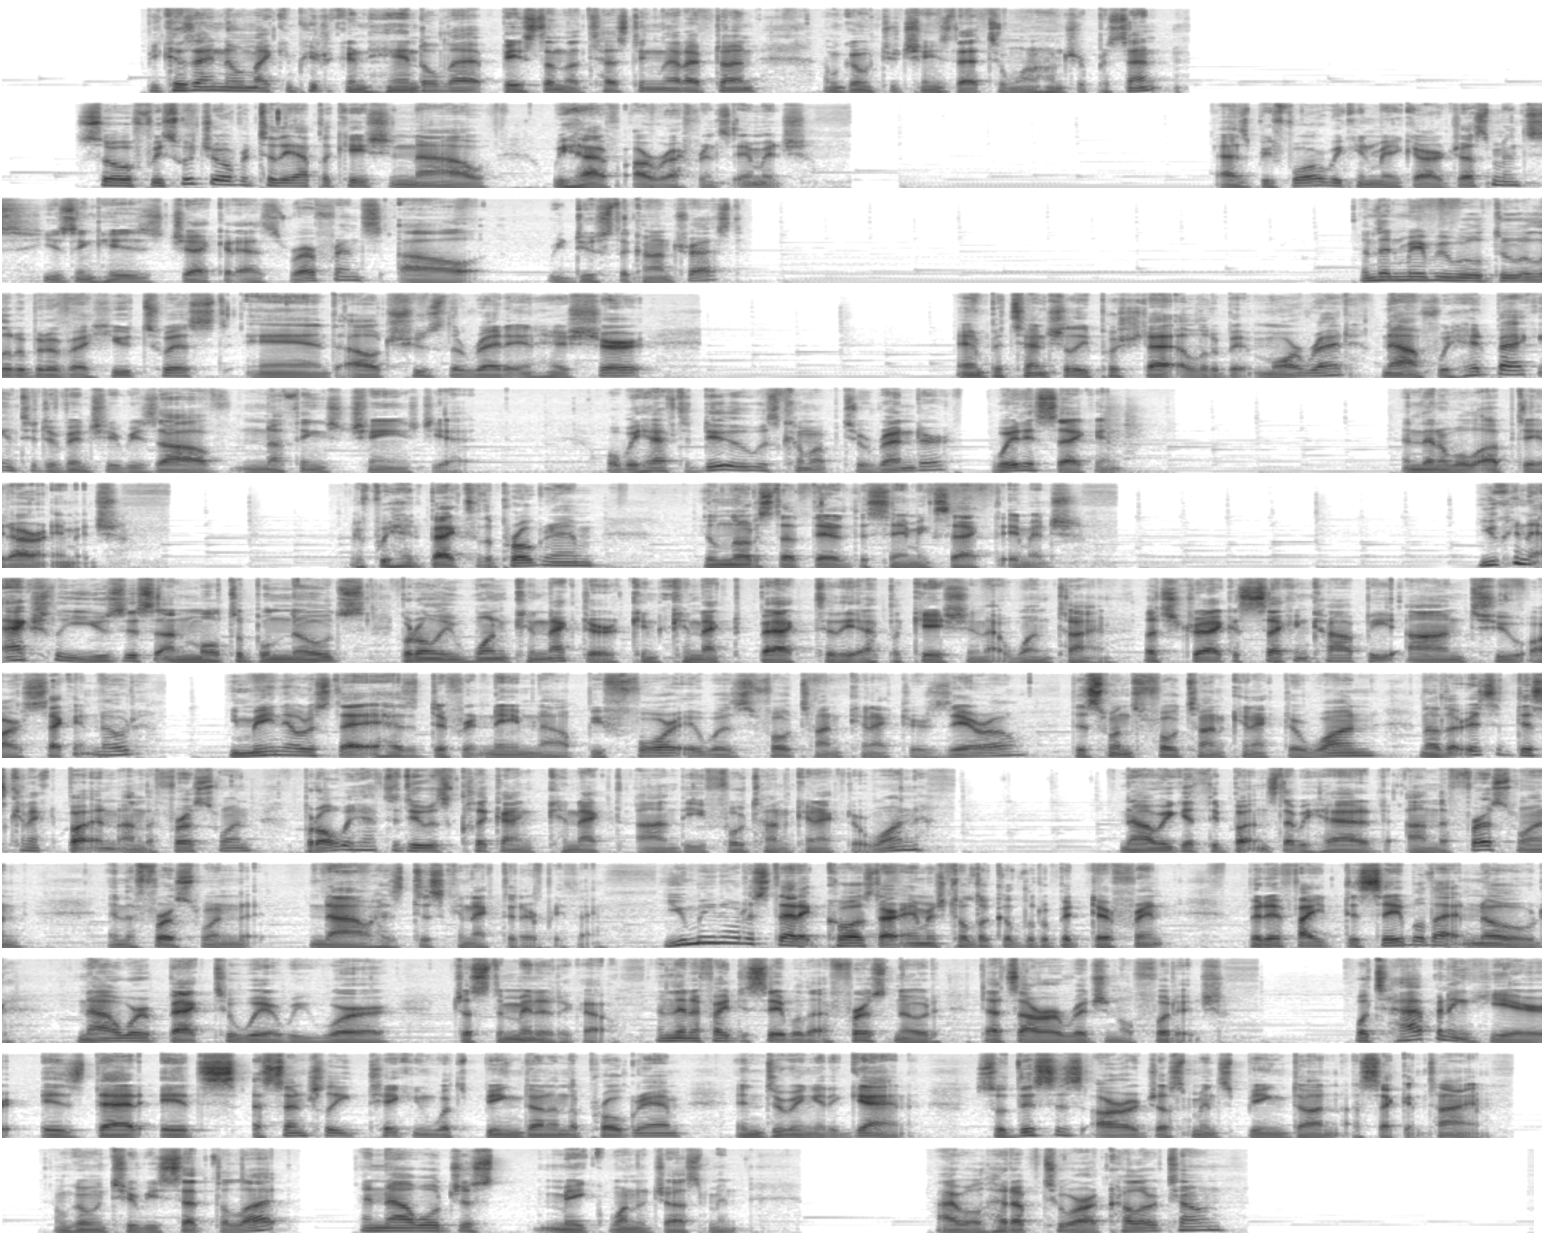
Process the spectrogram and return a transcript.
Because I know my computer can handle that based on the testing that I've done, I'm going to change that to 100%. So if we switch over to the application now, we have our reference image. As before, we can make our adjustments. Using his jacket as reference, I'll reduce the contrast. And then maybe we'll do a little bit of a hue twist and I'll choose the red in his shirt and potentially push that a little bit more red. Now, if we head back into DaVinci Resolve, nothing's changed yet. What we have to do is come up to render, wait a second, and then it will update our image. If we head back to the program, you'll notice that they're the same exact image. You can actually use this on multiple nodes, but only one connector can connect back to the application at one time. Let's drag a second copy onto our second node. You may notice that it has a different name now. Before it was Photon Connector 0. This one's Photon Connector 1. Now there is a disconnect button on the first one, but all we have to do is click on connect on the Photon Connector 1. Now we get the buttons that we had on the first one, and the first one now has disconnected everything. You may notice that it caused our image to look a little bit different. But if I disable that node, now we're back to where we were just a minute ago. And then if I disable that first node, that's our original footage. What's happening here is that it's essentially taking what's being done in the program and doing it again. So this is our adjustments being done a second time. I'm going to reset the LUT and now we'll just make one adjustment. I will head up to our color tone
